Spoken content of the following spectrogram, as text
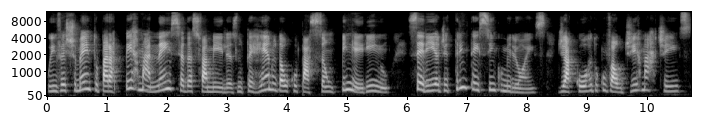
O investimento para a permanência das famílias no terreno da ocupação Pinheirinho seria de 35 milhões, de acordo com Valdir Martins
